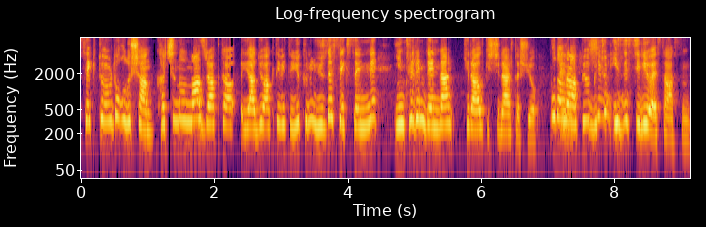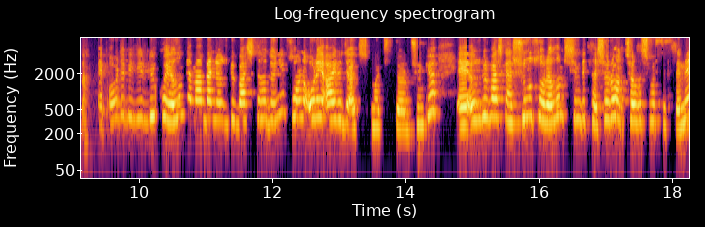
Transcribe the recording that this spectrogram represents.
sektörde oluşan kaçınılmaz radyoaktivite yükünün yüzde seksenini interim denilen kiralık işçiler taşıyor. Bu da evet, ne yapıyor? Şimdi, Bütün izi siliyor esasında. Evet orada bir virgül koyalım. Hemen ben Özgür Başkan'a döneyim. Sonra orayı ayrıca açmak istiyorum çünkü. Ee, Özgür Başkan şunu soralım. Şimdi taşeron çalışma sistemi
